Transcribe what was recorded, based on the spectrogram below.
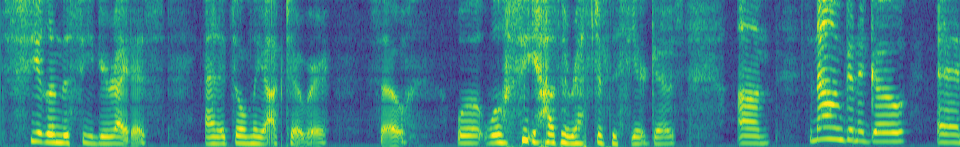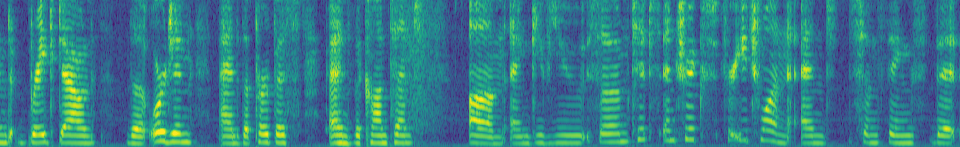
feeling the senioritis and it's only October, so we'll we'll see how the rest of this year goes. Um, so now I'm gonna go and break down the origin and the purpose and the content, um, and give you some tips and tricks for each one and some things that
